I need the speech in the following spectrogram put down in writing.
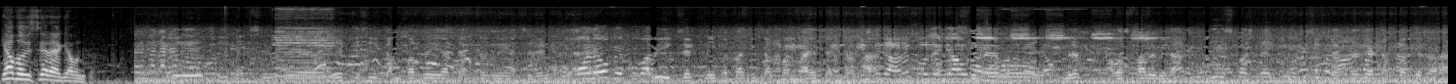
क्या भविष्य रह गया उनका? किसी डंपर ने या ट्रैक्टर ने एक्सीडेंट किया अभी एग्जैक्ट नहीं पता कि डंपर था या ट्रैक्टर था। वो मृत अवस्था में मिला। ये स्पष्ट है कि वो किसी ट्रैक्टर या डंपर के द्वारा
